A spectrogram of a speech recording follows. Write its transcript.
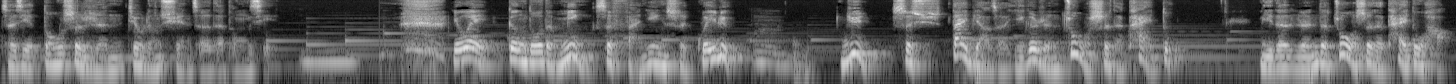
这些都是人就能选择的东西。因为更多的命是反应是规律，运是代表着一个人做事的态度，你的人的做事的态度好，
